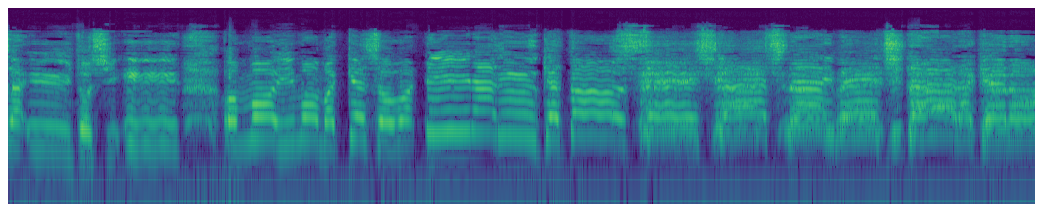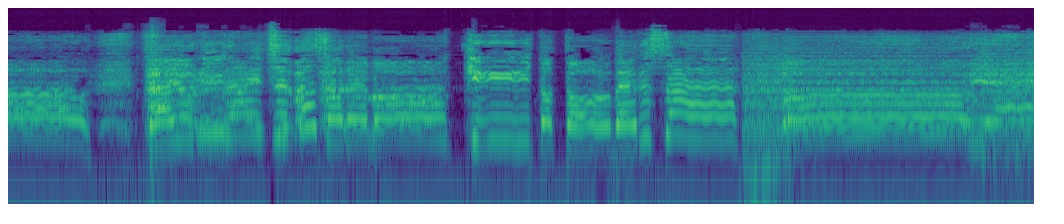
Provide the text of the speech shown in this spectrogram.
そうさ愛しい思いも負けそうになるけど静しがちなイメージだらけの頼りない翼でもきっと飛べるさ。Oh yeah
